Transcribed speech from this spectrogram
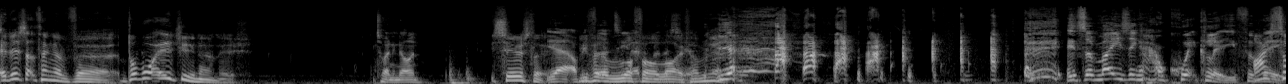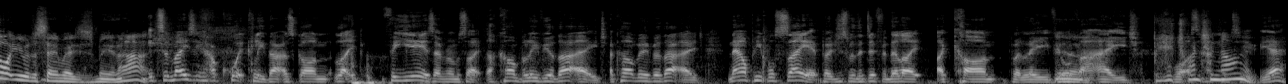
it is that thing of. Uh, but what age are you now, Nish? 29. Seriously? Yeah, I'll be You've had a rough old life, haven't you? Yeah. It's amazing how quickly, for I me. thought you were the same age as me and Ash. It's amazing how quickly that has gone. Like, for years, everyone was like, I can't believe you're that age. I can't believe you're that age. Now people say it, but just with a different. They're like, I can't believe you're Yeah. that age. But you're What's happened 29. you?" Yeah.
